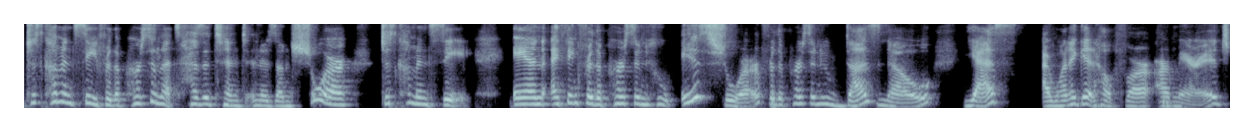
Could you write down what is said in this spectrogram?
just come and see for the person that's hesitant and is unsure just come and see and i think for the person who is sure for the person who does know yes i want to get help for our, marriage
